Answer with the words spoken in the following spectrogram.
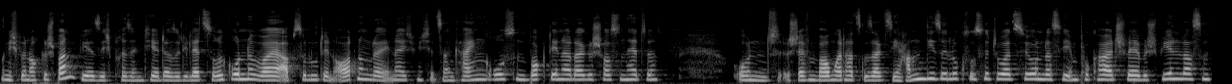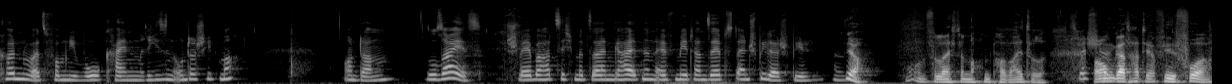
und ich bin auch gespannt, wie er sich präsentiert. Also die letzte Rückrunde war ja absolut in Ordnung, da erinnere ich mich jetzt an keinen großen Bock, den er da geschossen hätte. Und Steffen Baumgart hat gesagt, sie haben diese Luxussituation, dass sie im Pokal schwer bespielen lassen können, weil es vom Niveau keinen Riesenunterschied macht. Und dann, so sei es. Schwäbe hat sich mit seinen gehaltenen Elfmetern selbst ein Spielerspiel. Also ja, und vielleicht dann noch ein paar weitere. Baumgart hat ja viel vor.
